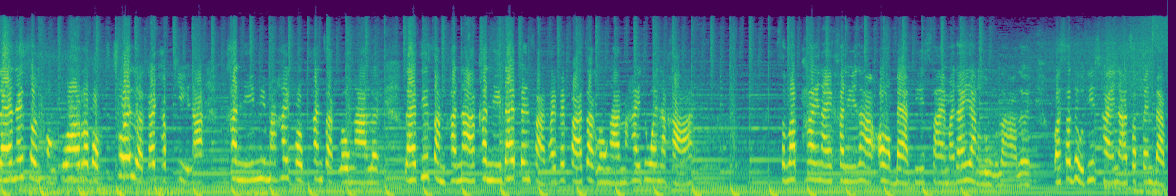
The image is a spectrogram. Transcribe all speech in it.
และในส่วนของตัวระบบช่วยเหลือการขับขี่นะคันนี้มีมาให้ครบครันจากโรงงานเลย และที่สำคัญนะคันนี้ได้เป็นฝาท้ายไฟฟ้าจากโรงงานมาให้ด้วยนะคะ สำหรับภายในคันนี้นะคะ ออกแบบดีไซน์มาได้อย่างหรูหราเลย วัสดุที่ใช้นะจะเป็นแบบ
